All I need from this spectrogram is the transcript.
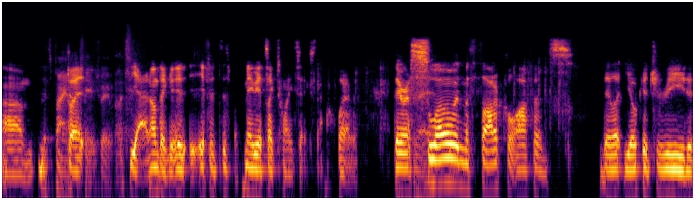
Um, It's probably But- not changed very much. yeah, I don't think it, if it's maybe it's like 26 now. Whatever. They're a slow and methodical offense. They let Jokic read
